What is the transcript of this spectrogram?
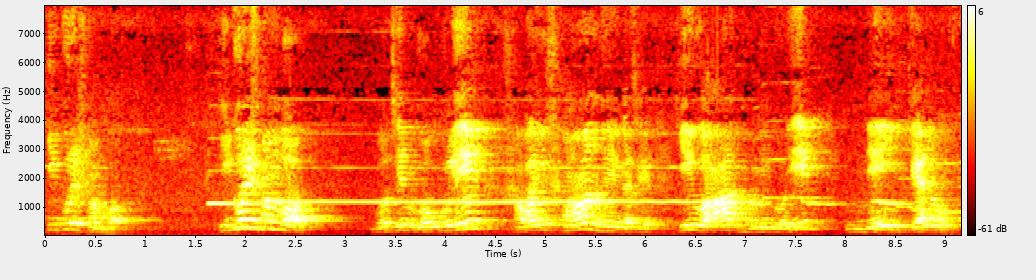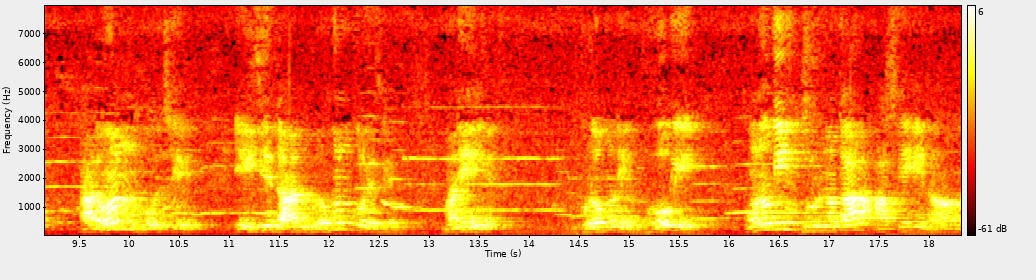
কি করে সম্ভব? কি করে সম্ভব? বলছেন, গোকুলে সবাই সমান হয়ে গেছে। কেউ আর ধনী গরিব নেই কেন? কারণ, বলছে, এই যে দান গ্রহণ করেছেন মানে গ্রহণে ভোগে কোনোদিন পূর্ণতা আসে না।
